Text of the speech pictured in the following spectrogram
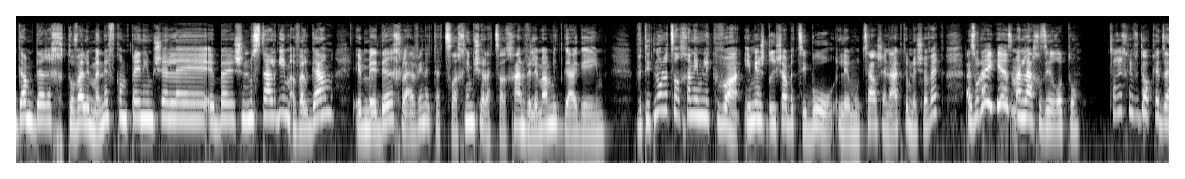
גם דרך טובה למנף קמפיינים של, אה, של נוסטלגיים, אבל גם הם דרך להבין את הצרכים של הצרכן ולמה מתגעגעים. ותיתנו לצרכנים לקבוע, אם יש דרישה בציבור למוצר שנהגתם לשווק, אז אולי הגיע הזמן להחזיר אותו. צריך לבדוק את זה.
